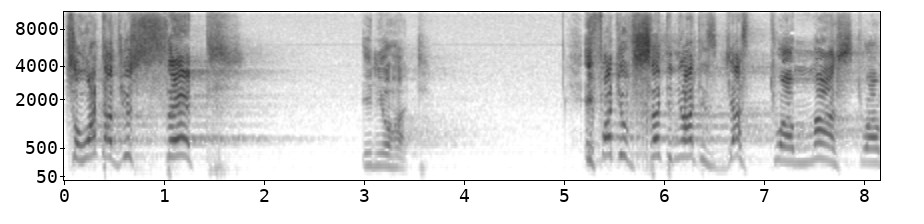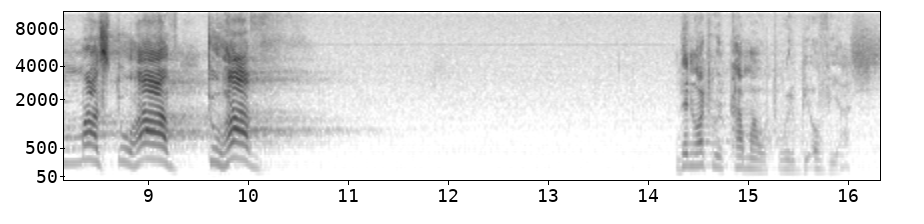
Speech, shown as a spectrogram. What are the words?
So, what have you said in your heart? If what you've said in your heart is just to amass, to amass, to have, to have, then what will come out will be obvious.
